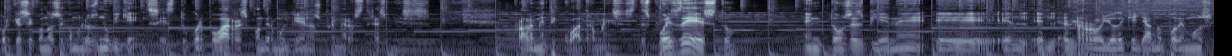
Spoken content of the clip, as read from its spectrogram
porque se conoce como los newbie gains. tu cuerpo va a responder muy bien los primeros tres meses, probablemente cuatro meses. Después de esto, entonces viene eh, el, rollo de que ya no podemos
